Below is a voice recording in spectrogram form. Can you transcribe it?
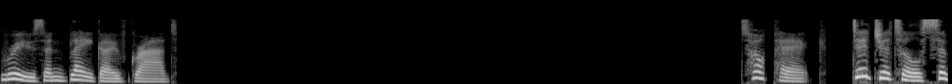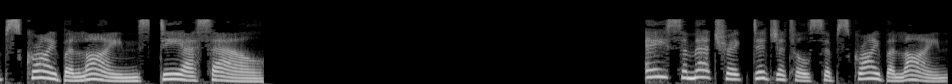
Ruse and Blagoevgrad. Digital subscriber lines DSL Asymmetric digital subscriber line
